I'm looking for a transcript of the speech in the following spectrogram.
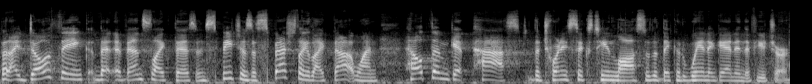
but I don't think that events like this and speeches, especially like that one, help them get past the 2016 loss so that they could win again in the future.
